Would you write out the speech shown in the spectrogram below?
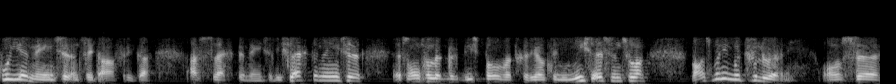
goeie mense in Suid-Afrika as slegte mense. Die slegte mense is ongelukkig die spul wat gereeld in die nuus is en so aan. Maar ons moenie moed verloor nie. Ons uh,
